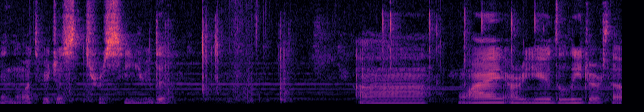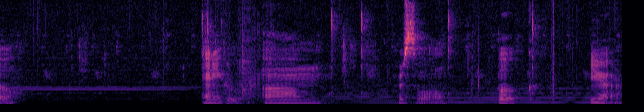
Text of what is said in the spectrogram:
in what we just received. Uh, why are you the leader though? Anywho, um, first of all, book here.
